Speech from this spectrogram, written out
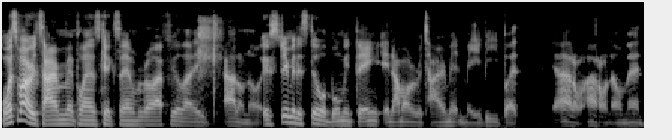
Once my retirement plans kicks in, bro, I feel like I don't know if streaming is still a booming thing and I'm on retirement, maybe. But I don't, I don't know, man.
